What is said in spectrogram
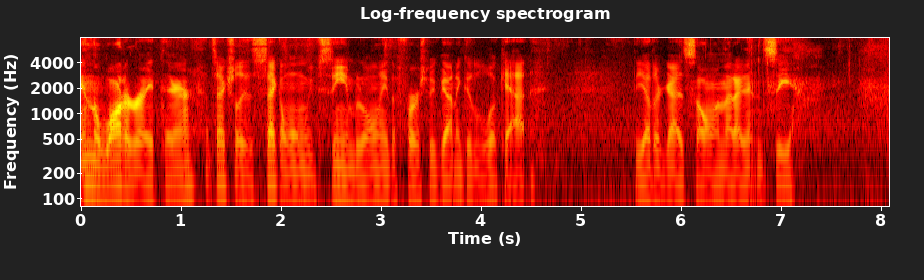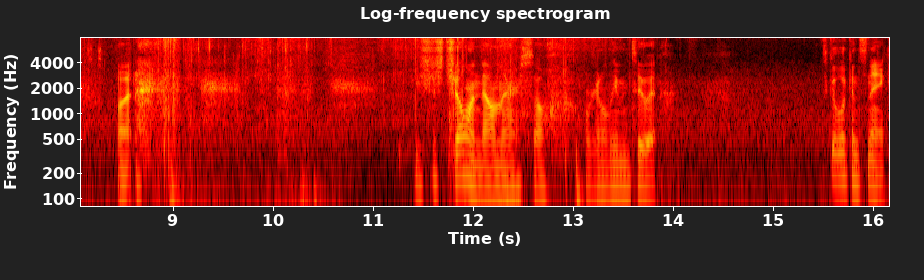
in the water right there. It's actually the second one we've seen, but only the first we've gotten a good look at. The other guys saw one that I didn't see. But he's just chilling down there, so we're gonna leave him to it. It's a good looking snake.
